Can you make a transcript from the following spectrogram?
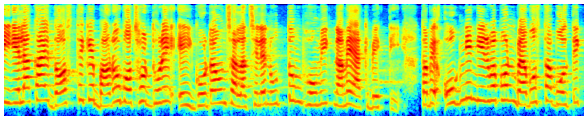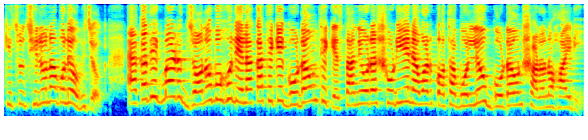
এই এলাকায় দশ থেকে বারো বছর ধরে এই গোডাউন চালাচ্ছিলেন উত্তম ভৌমিক নামে এক ব্যক্তি। তবে অগ্নি নির্বাপন ব্যবস্থা বলতে কিছু ছিল না বলে অভিযোগ। একাধিকবার জনবহুল এলাকা থেকে গোডাউন থেকে স্থানীয়রা সরিয়ে নেওয়ার কথা বললেও গোডাউন সরানো হয়নি।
